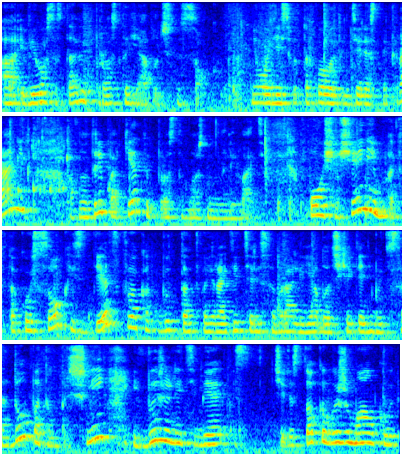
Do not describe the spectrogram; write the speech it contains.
А, и в его составе просто яблочный сок. У него есть вот такой вот интересный краник, а внутри пакеты просто можно наливать. По ощущениям, это такой сок из детства, как будто твои родители собрали яблочки где-нибудь в саду, потом пришли и выжили тебе через соковыжималку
